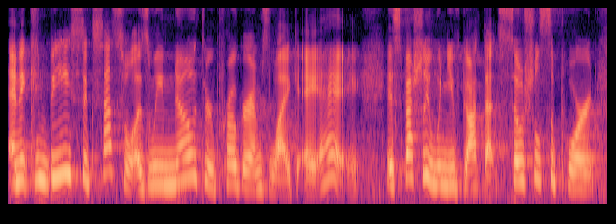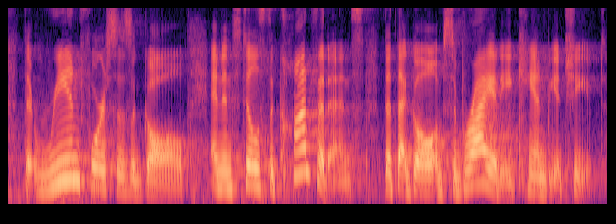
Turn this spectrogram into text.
And it can be successful, as we know through programs like AA, especially when you've got that social support that reinforces a goal and instills the confidence that that goal of sobriety can be achieved.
